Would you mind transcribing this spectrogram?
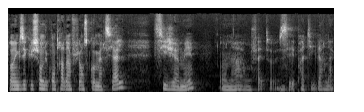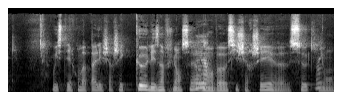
dans l'exécution du contrat d'influence commerciale, si jamais on a en fait ces pratiques d'arnaque. Oui, c'est-à-dire qu'on va pas aller chercher que les influenceurs, Non. mais on va aussi chercher euh, ceux qui Oui. ont.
